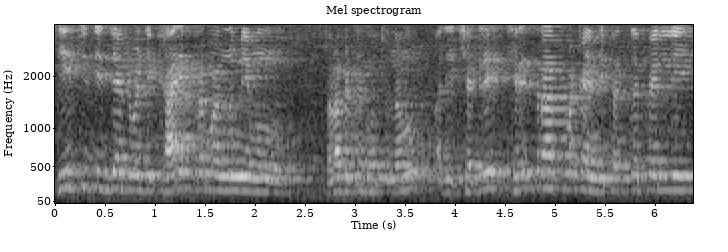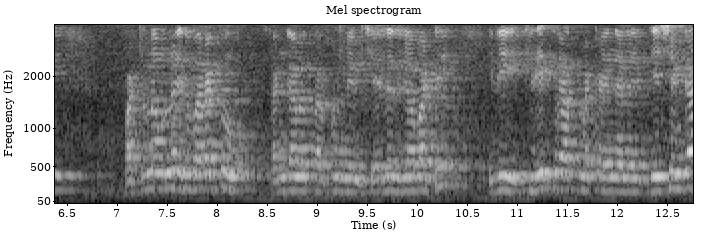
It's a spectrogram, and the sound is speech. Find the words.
తీర్చిదిద్దేటువంటి కార్యక్రమాలను మేము తలపెట్టబోతున్నాము. అది చరి చరిత్రాత్మకమైంది. పెద్దపల్లి పట్టణంలో ఇదివరకు సంఘాల తరఫున మేము చేయలేదు కాబట్టి ఇది చరిత్రాత్మకమైన ఉద్దేశంగా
